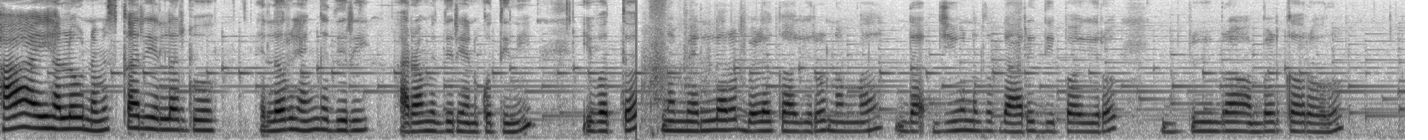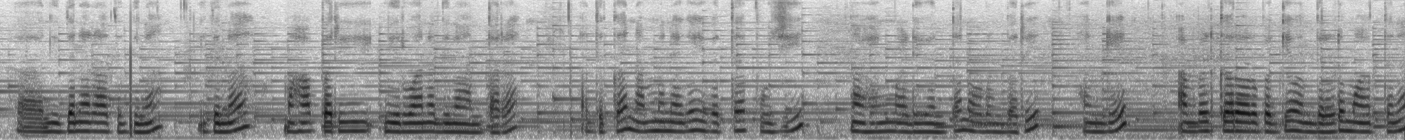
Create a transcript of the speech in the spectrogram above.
ಹಾಯ್, ಹಲೋ, ನಮಸ್ಕಾರ ರೀ ಎಲ್ಲರಿಗೂ. ಎಲ್ಲರೂ ಹೆಂಗೆ ಅದೀರಿ? ಆರಾಮದ್ದೀರಿ ಅನ್ಕೋತೀನಿ. ಇವತ್ತು ನಮ್ಮೆಲ್ಲರ ಬೆಳಕಾಗಿರೋ ನಮ್ಮ ದ, ಜೀವನದ ದಾರಿ ದೀಪ ಆಗಿರೋ ಭೀಮ್ರಾವ್ ಅಂಬೇಡ್ಕರ್ ಅವರು ನಿಧನರಾದ ದಿನ. ಇದನ್ನು ಮಹಾಪರಿನಿರ್ವಾಣ ದಿನ ಅಂತಾರೆ. ಅದಕ್ಕೆ ನಮ್ಮ ಮನ್ಯಾಗ ಇವತ್ತು ಪೂಜೆ ನಾವು ಹೆಂಗೆ ಮಾಡೀವಿ ಅಂತ ನೋಡೋಣ ಬರ್ರಿ. ಹಾಗೆ ಅಂಬೇಡ್ಕರ್ ಅವ್ರ ಬಗ್ಗೆ ಒಂದೆರಡು ಮಾತನ್ನು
